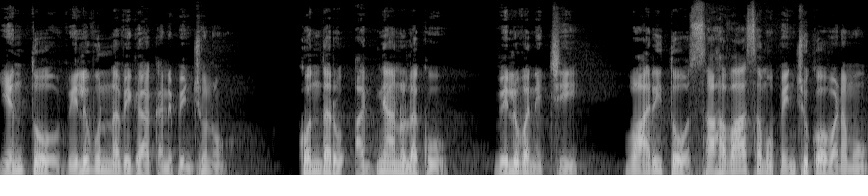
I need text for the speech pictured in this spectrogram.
ఎంతో విలువున్నవిగా కనిపించును. కొందరు అజ్ఞానులకు విలువనిచ్చి వారితో సహవాసము పెంచుకోవడము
